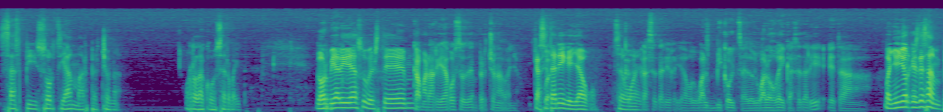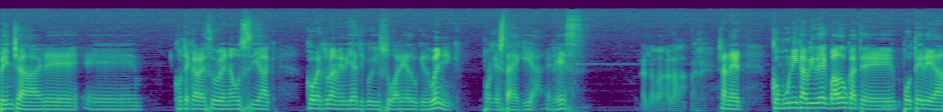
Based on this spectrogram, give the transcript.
zazpi sortzi hamar pertsona. Horrelako zerbait. Gaur bihali didazu beste Kamara gehiago zeuden pertsona baino. kazetari gehiago zegoen. Ka- Kazetari gehiago, igual bikoitza edo igual hogei kazetari, eta Baina inork ez dezan pentsa ere e, koteka bezuruen hauziak kobertura mediatiko izugarria eduki duenik. Porque ez da egia, ere ez. ala da, ala da, bai, bai. Esan, et, komunikabideek badaukate poterea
